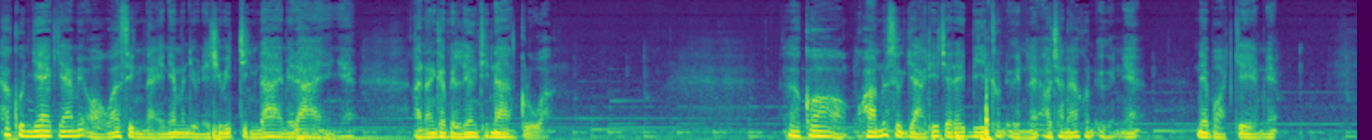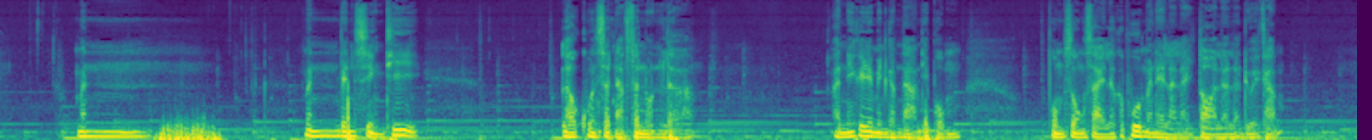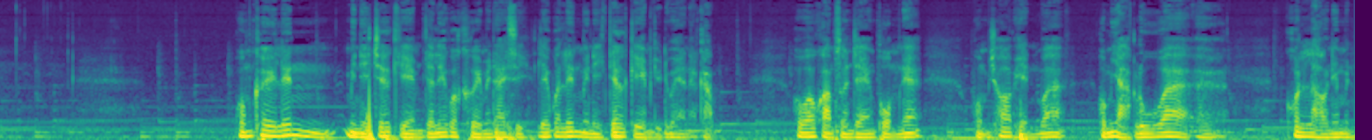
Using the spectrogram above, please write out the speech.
ถ้าคุณแยกแยะไม่ออกว่าสิ่งไหนเนี่ยมันอยู่ในชีวิตจริงได้ไม่ได้อย่างเงี้ย อันนั้นก็เป็นเรื่องที่น่ากลัว แล้วก็ความรู้สึกอยากที่จะได้ beat คนอื่น และเอาชนะคนอื่นเนี่ยในบอร์ดเกมเนี่ยมัน มันเป็นสิ่งที่เราควรสนับสนุนเหรอ อันนี้ก็ยังเป็นคำถามที่ผม ผมสงสัยแล้วก็พูดมาในหลาย ๆ ตอนแล้วละด้วยครับ ผมเคยเล่น miniature game จะเรียกว่าเคยไม่ได้สิ เรียกว่าเล่น miniature game อยู่ด้วยนะครับ เพราะว่าความสนใจของผมเนี่ย ผมชอบเห็นว่า ผมอยากรู้ว่าเออคนเราเนี่ยมัน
